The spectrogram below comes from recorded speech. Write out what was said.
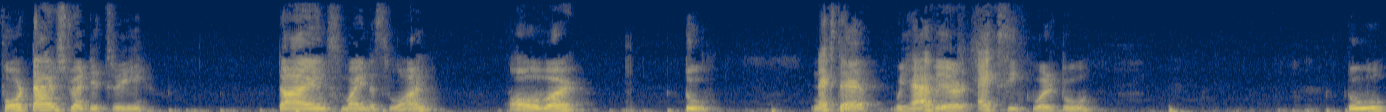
4 times 23 times minus 1 over 2. Next step, we have here x equal to 2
